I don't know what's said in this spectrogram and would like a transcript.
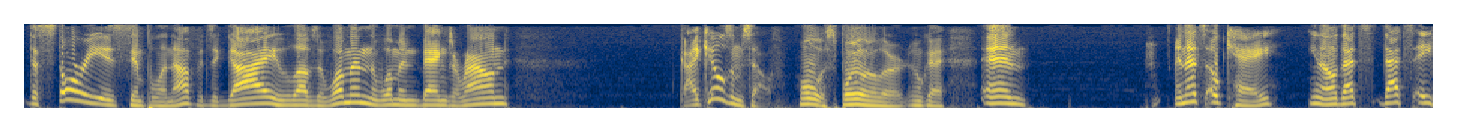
the story is simple enough. It's a guy who loves a woman, the woman bangs around. Guy kills himself. Oh, spoiler alert. Okay. And and that's okay. You know, that's that's a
